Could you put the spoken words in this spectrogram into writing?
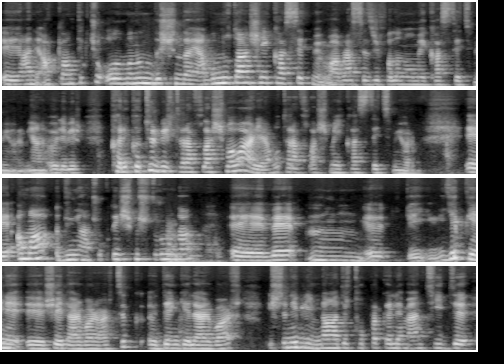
e, hani Atlantikçi olmanın dışında yani bundan şeyi kastetmiyorum. Avrasyacı falan olmayı kastetmiyorum. Yani öyle bir karikatür bir taraflaşma var ya o taraflaşmayı kastetmiyorum. E, ama dünya çok değişmiş durumda e, ve e, yepyeni e, şeyler var artık. E, dengeler var. İşte ne bileyim nadir toprak elementiydi,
